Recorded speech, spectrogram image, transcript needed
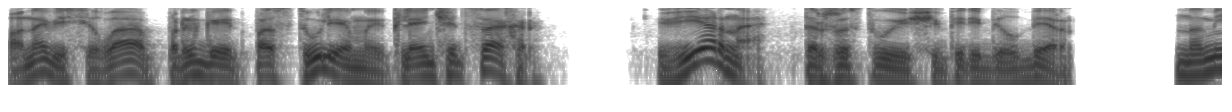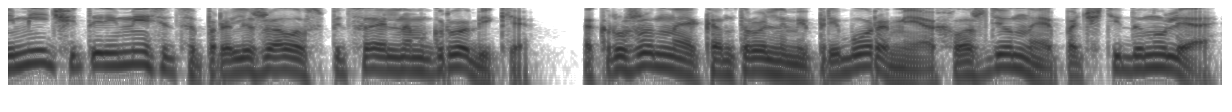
«Она весела, прыгает по стульям и клянчит сахар». «Верно», — торжествующе перебил Берн. «Но Мими четыре месяца пролежала в специальном гробике, окруженная контрольными приборами и охлажденная почти до нуля.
